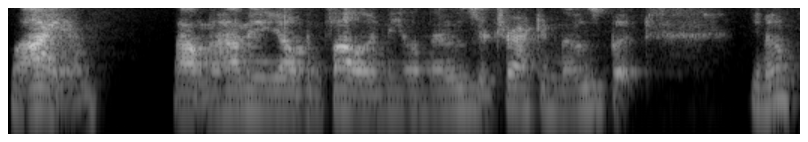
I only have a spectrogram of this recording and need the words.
Well, I am. I don't know how many y'all been following me on those or tracking those, but you know,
